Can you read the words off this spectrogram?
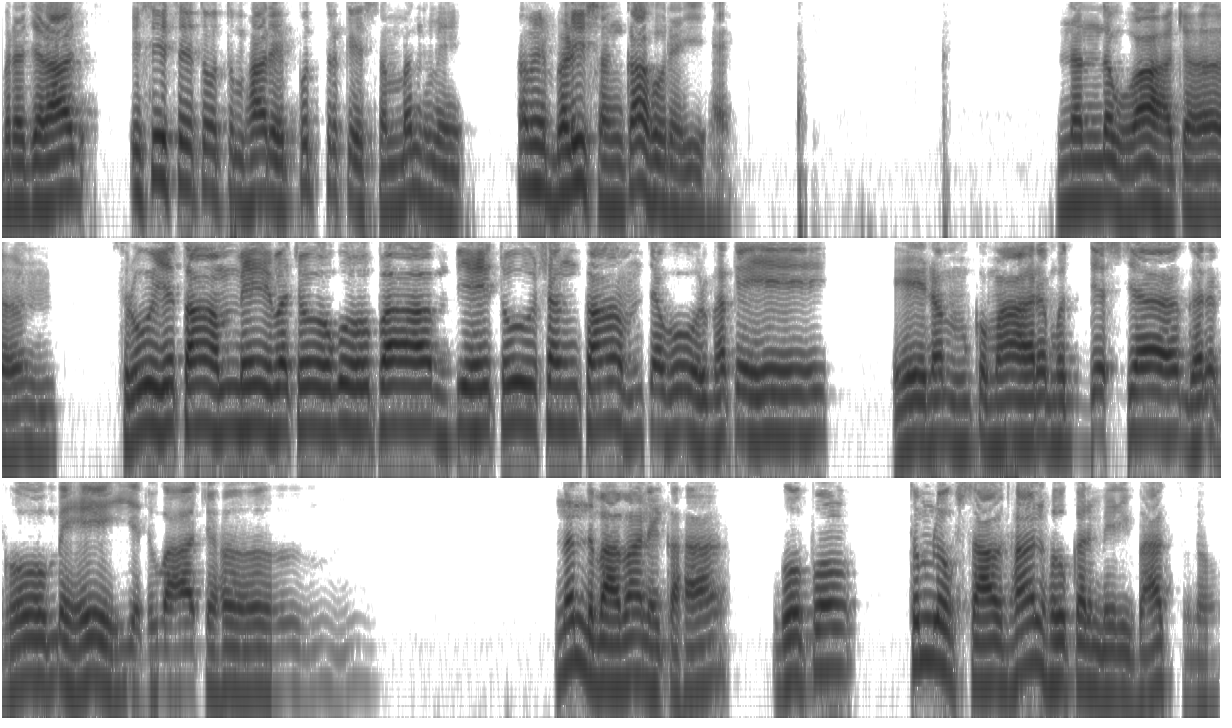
ब्रजराज, इसी से तो तुम्हारे पुत्र के संबंध में हमें बड़ी शंका हो रही है। नंद उवाच श्रूयतां मे वचो गोपाभ्येतु शङ्कां च वोर्भके, एनं कुमारमुद्देश्य गर्गो मे यदुवाच। नंद बाबा ने कहा, गोपों, तुम लोग सावधान होकर मेरी बात सुनो।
